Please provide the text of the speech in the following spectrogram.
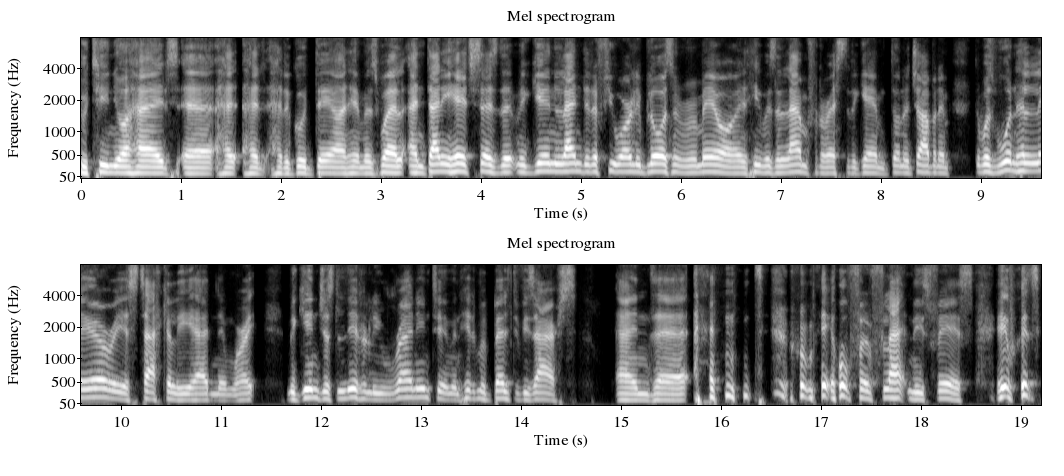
Coutinho had, uh, had had had a good day on him as well. And Danny H says that McGinn landed a few early blows on Romeo, and he was a lamb for the rest of the game. Done a job on him. There was one hilarious tackle he had in him where McGinn just literally ran into him and hit him a belt of his arse. And uh, and Romeo fell flat in his face. It was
